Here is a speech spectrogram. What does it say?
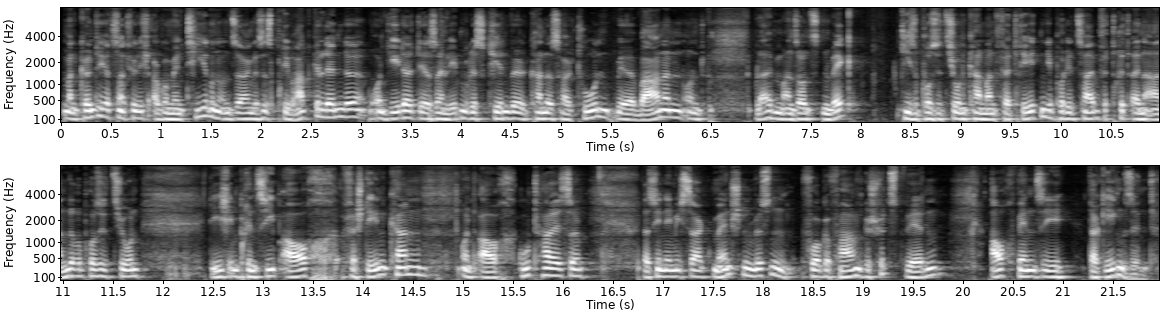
man könnte jetzt natürlich argumentieren und sagen, das ist Privatgelände und jeder, der sein Leben riskieren will, kann das halt tun. Wir warnen und bleiben ansonsten weg. Diese Position kann man vertreten. Die Polizei vertritt eine andere Position, die ich im Prinzip auch verstehen kann und auch gutheiße, dass sie nämlich sagt, Menschen müssen vor Gefahren geschützt werden, auch wenn sie dagegen sind.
